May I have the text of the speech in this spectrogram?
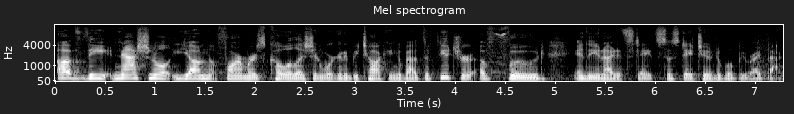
of the National Young Farmers Coalition. We're going to be talking about the future of food in the United States. So stay tuned, and we'll be right back.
